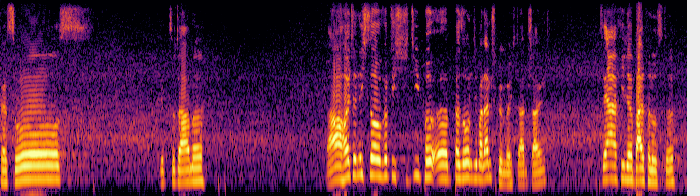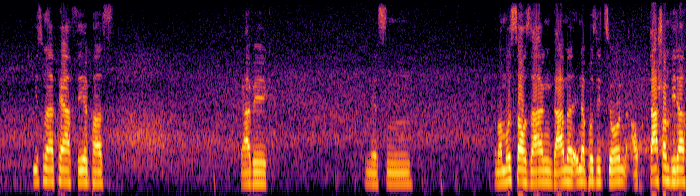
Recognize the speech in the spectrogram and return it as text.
Jesus. Gibt zur Dame. Ja, heute nicht so wirklich die äh, Person, die man anspielen möchte anscheinend. Sehr viele Ballverluste. Diesmal per Fehlpass. Gabig. Nissen. Und man muss auch sagen, Dame in der Position, auch da schon wieder.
